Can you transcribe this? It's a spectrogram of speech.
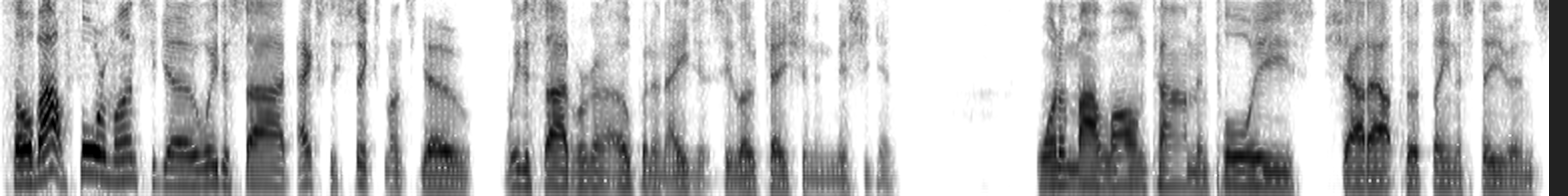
So about four months ago, we decide. Actually, six months ago, we decide we're going to open an agency location in Michigan. One of my longtime employees, shout out to Athena Stevens,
